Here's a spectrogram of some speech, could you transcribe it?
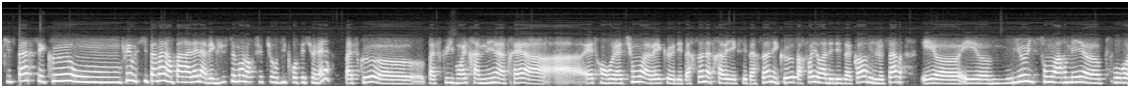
ce qui se passe, c'est qu'on fait aussi pas mal un parallèle avec justement leur future vie professionnelle, parce que euh, parce qu'ils vont être amenés après à, être en relation avec euh, des personnes, à travailler avec ces personnes, et que parfois il y aura des désaccords, ils le savent, et, euh, et mieux ils sont armés pour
